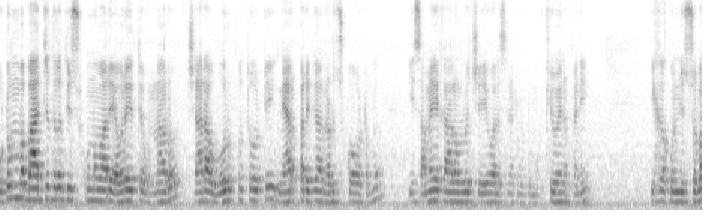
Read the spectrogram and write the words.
కుటుంబ బాధ్యతలు తీసుకున్న వారు ఎవరైతే ఉన్నారో చాలా ఓర్పుతోటి నేర్పరిగా నడుచుకోవటము ఈ సమయకాలంలో చేయవలసినటువంటి ముఖ్యమైన పని. ఇక కొన్ని శుభ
